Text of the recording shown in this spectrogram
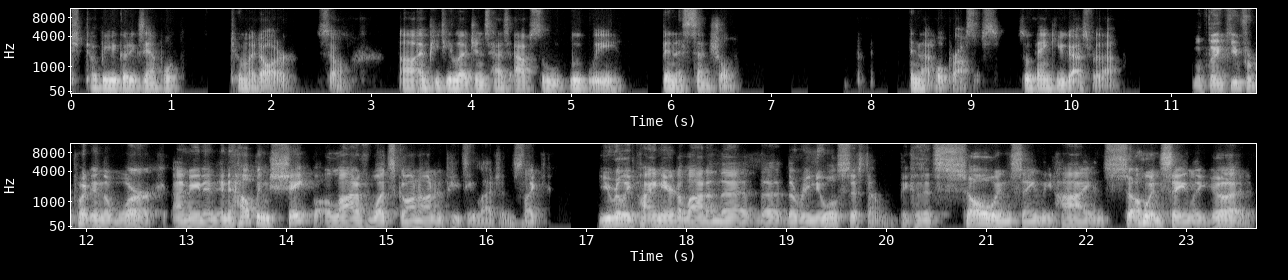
to, to be a good example to my daughter. So, uh, and PT Legends has absolutely been essential in that whole process. So thank you guys for that. Well, thank you for putting in the work. I mean, and, and helping shape a lot of what's gone on in PT Legends. Like you really pioneered a lot on the the the renewal system because it's so insanely high and so insanely good.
